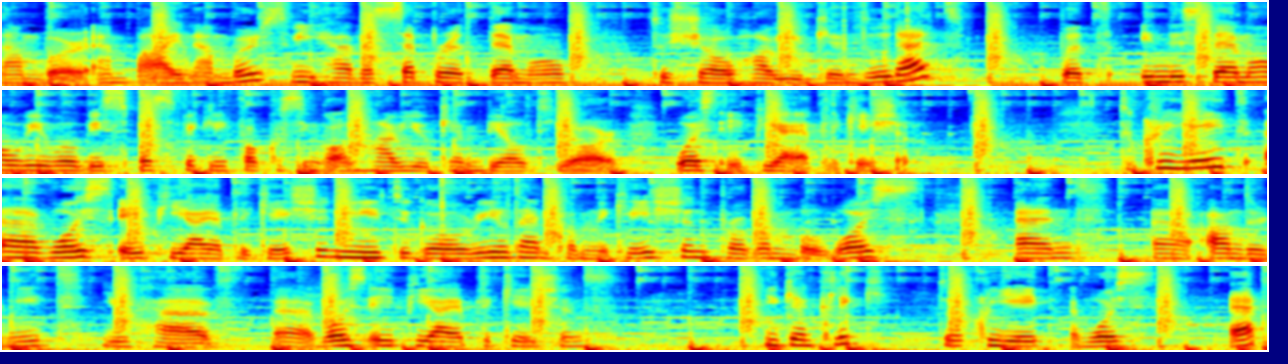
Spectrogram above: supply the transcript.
number and buy numbers. We have a separate demo to show how you can do that. But in this demo, we will be specifically focusing on how you can build your voice API application. To create a voice API application, you need to go real time communication, programmable voice, and underneath you have uh, voice API applications. You can click to create a voice app.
